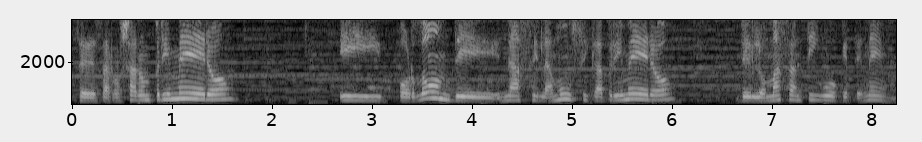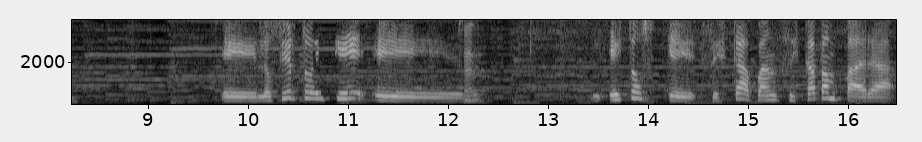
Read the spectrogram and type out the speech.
se desarrollaron primero y por dónde nace la música primero de lo más antiguo que tenemos. Lo cierto es que. Estos que se escapan, se escapan para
